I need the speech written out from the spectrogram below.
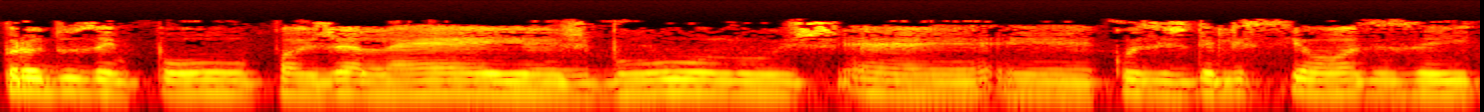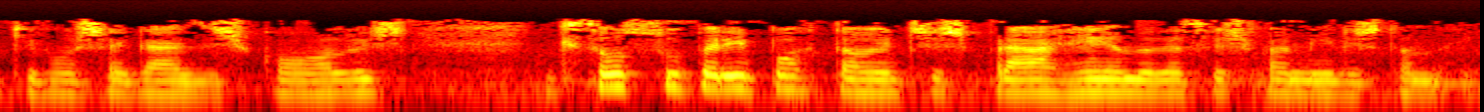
produzem polpa, geleias, bolos, é, é, coisas deliciosas aí que vão chegar às escolas e que são super importantes para a renda dessas famílias também.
